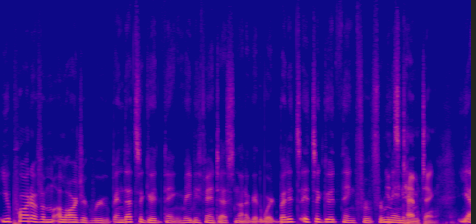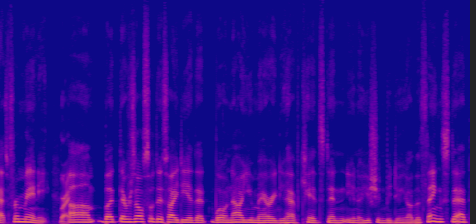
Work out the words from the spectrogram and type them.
you're part of a, a larger group, and that's a good thing. Maybe fantastic not a good word, but it's it's a good thing for for It's many. tempting. yes, for many. Right. Um, but there's also this idea that well, now you're married, you have kids, then you know you shouldn't be doing other things that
